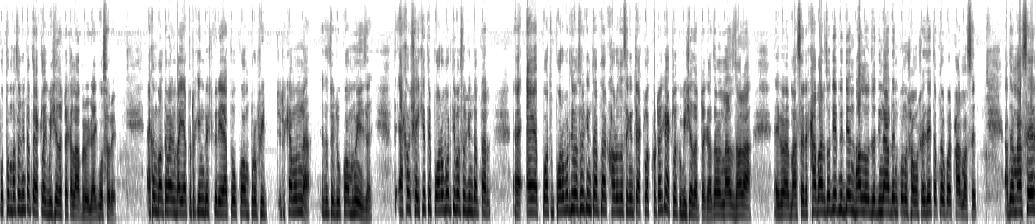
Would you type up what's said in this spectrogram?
প্রথম বছর কিন্তু আপনার এক লাখ বিশ হাজার টাকা লাভ রইল এক বছরে। এখন বলতে পারেন, ভাই এত টাকা ইনভেস্ট করি এত কম প্রফিট এটা কেমন না? এটা তো একটু কম হয়ে যায়। তো এখন সেই ক্ষেত্রে পরবর্তী বছর কিন্তু আপনার পরবর্তী বছর কিন্তু আপনার খরচ আছে কিন্তু এক লক্ষ টাকা, এক লক্ষ বিশ হাজার টাকা। যেমন মাছ ধরা, এবার মাছের খাবার যদি আপনি দেন ভালো, যদি না দেন কোনো সমস্যা যেহেতু আপনার উপর ফার্ম আছে। আপনার মাছের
